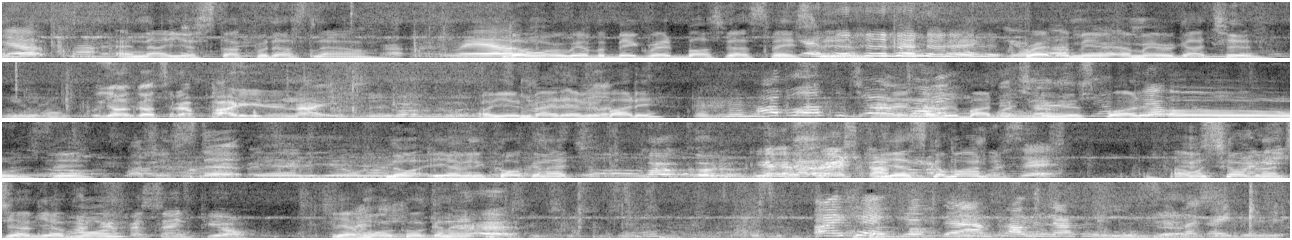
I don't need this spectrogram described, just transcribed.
Yep. and now you're stuck with us now. Well, Don't worry, we have a big red bus. We have space for you. Right, Amir? Amir got you. We're gonna go to the party tonight. Oh, you invite everybody? I'll block the door. Everybody, do your spot. Oh, see? Watch your step. No, you have any coconuts? Yeah, fresh coconut. Yes, come on. What's that? How much coconut you have? You have more? 100% pure. You have more coconut? I can't get that. I'm probably not gonna use it like I did it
